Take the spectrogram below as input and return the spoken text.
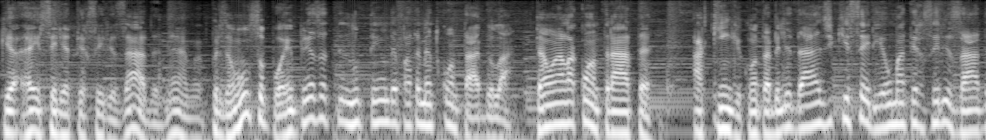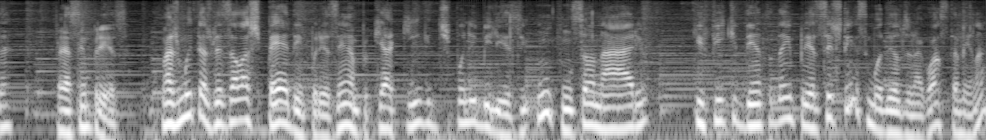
que aí seria terceirizada, né? Por exemplo, vamos supor, a empresa não tem um departamento contábil lá. Então ela contrata a King Contabilidade, que seria uma terceirizada para essa empresa. Mas muitas vezes elas pedem, por exemplo, que a King disponibilize um funcionário que fique dentro da empresa. Vocês têm esse modelo de negócio também lá?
